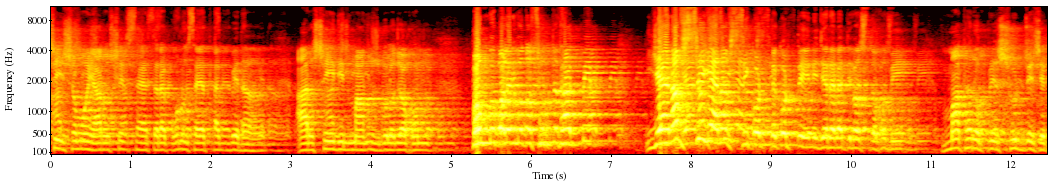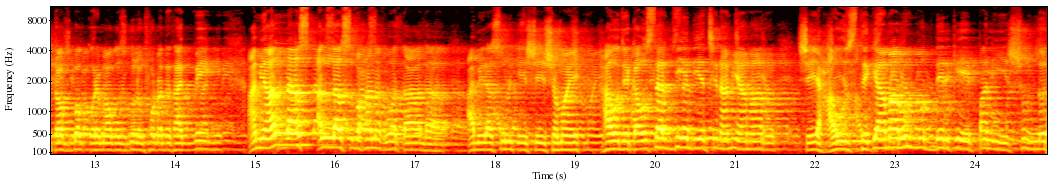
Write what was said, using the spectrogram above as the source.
সেই সময় আরও সে ছায়া কোনো ছায়া থাকবে না। আর সেই দিন মানুষগুলো যখন পঙ্গপালের মতো ছুটতে থাকবে, ইয়া নাফসি ইয়া নাফসি করতে করতে নিজেরা ব্যতিব্যস্ত হবে। মাথার উপরে সূর্য এসে টকবক করে মগজগুলো ফোটাতে থাকবে। আমি আল্লাহ আল্লাহ তাআলা, আমি রাসূলকে সেই সময় হাউজে কাউসার দিয়ে দিয়েছেন। আমি আমার সেই হাউস থেকে আমার উম্মতদেরকে পানি সুন্দর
